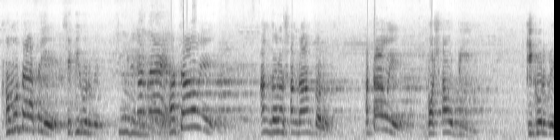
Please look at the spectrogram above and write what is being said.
ক্ষমতা আছে এ, সে কি করবে? হটাও এ আন্দোলন সংগ্রাম করো। হটাও এ বসাও বি। কি করবে?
